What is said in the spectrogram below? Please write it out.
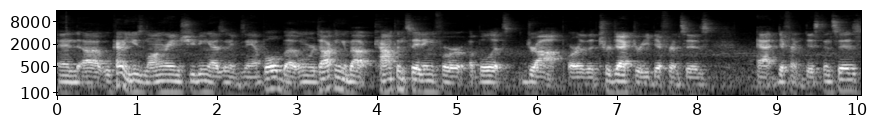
and uh, we'll kind of use long range shooting as an example, but when we're talking about compensating for a bullet's drop or the trajectory differences at different distances,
